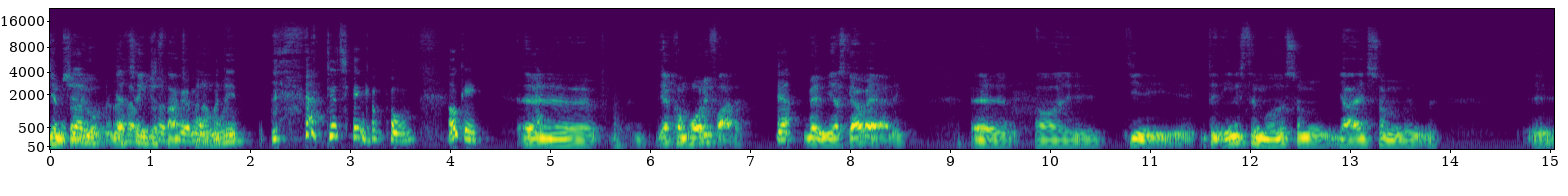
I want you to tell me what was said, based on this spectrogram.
Jamen, så er det jo, jeg altså, tænkte jo straks porno, det... du tænker porno. Okay. Øh, jeg kom hurtigt fra det. Ja. Men jeg skal jo være ærlig. Øh, og øh, de, den eneste måde, som jeg som øh,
